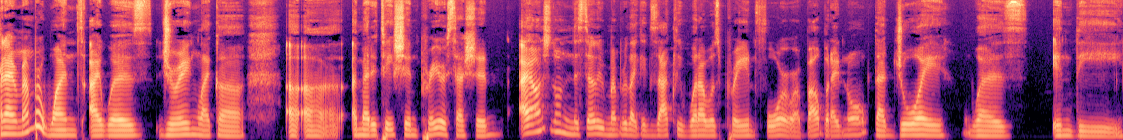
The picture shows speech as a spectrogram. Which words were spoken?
And I remember once I was during like a a, a, meditation prayer session. I honestly don't necessarily remember like exactly what I was praying for or about, but I know that joy was in the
